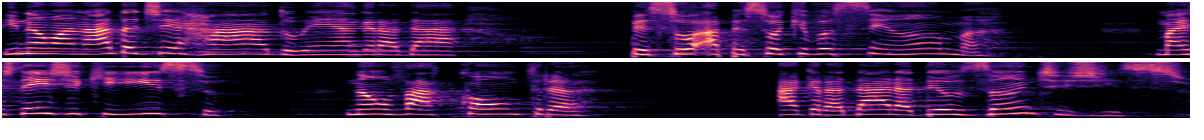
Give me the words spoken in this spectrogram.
E não há nada de errado em agradar a pessoa que você ama. Mas desde que isso não vá contra agradar a Deus antes disso.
